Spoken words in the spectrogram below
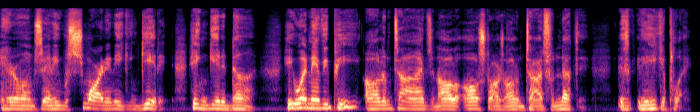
You know what I'm saying? He was smart and he can get it. He can get it done. He wasn't MVP all them times and all the All Stars all them times for nothing. It's, he could play.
